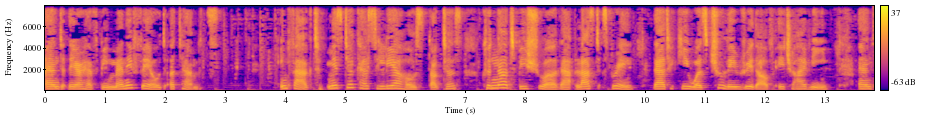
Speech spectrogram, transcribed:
and there have been many failed attempts. In fact, Mr. Castillejo's doctors could not be sure that last spring that he was truly rid of HIV, and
